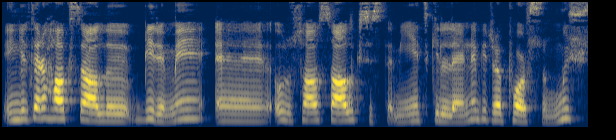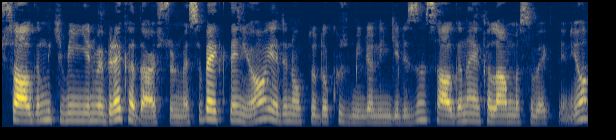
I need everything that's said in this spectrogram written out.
İngiltere Halk Sağlığı Birimi e, Ulusal Sağlık Sistemi yetkililerine bir rapor sunmuş. Salgının 2021'e kadar sürmesi bekleniyor. 7.9 milyon İngiliz'in salgına yakalanması bekleniyor.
